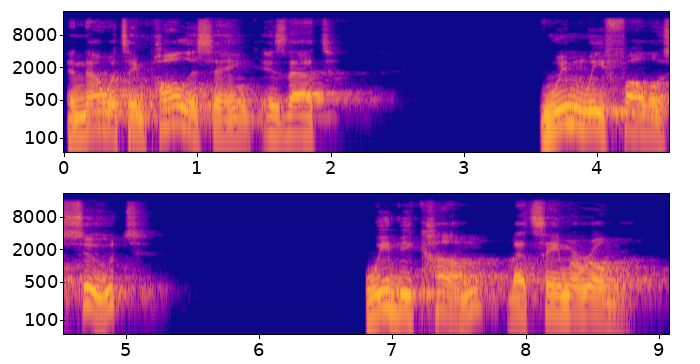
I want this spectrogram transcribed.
And now what St. Paul is saying is that when we follow suit, we become that same aroma.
